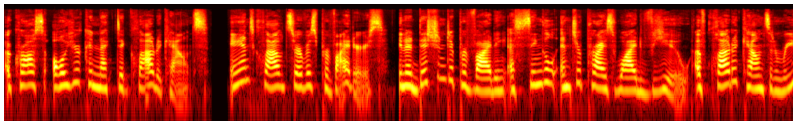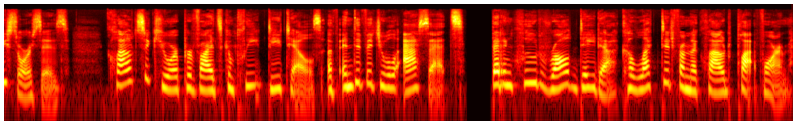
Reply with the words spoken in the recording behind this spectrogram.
across all your connected cloud accounts and cloud service providers. In addition to providing a single enterprise wide view of cloud accounts and resources, Cloud Secure provides complete details of individual assets that include raw data collected from the cloud platform.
